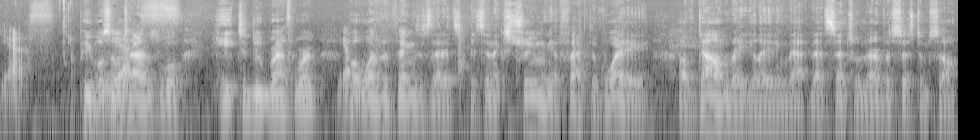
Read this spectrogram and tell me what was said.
Yes. People sometimes Yes. will hate to do breath work, Yep. but one of the things is that it's it's an extremely effective way of down regulating that that central nervous system. So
